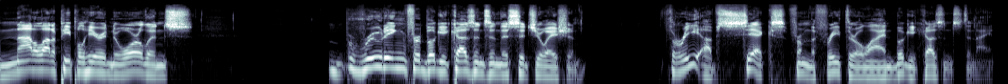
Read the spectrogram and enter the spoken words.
Not a lot of people here in New Orleans rooting for Boogie Cousins in this situation. Three of six from the free throw line, Boogie Cousins tonight.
